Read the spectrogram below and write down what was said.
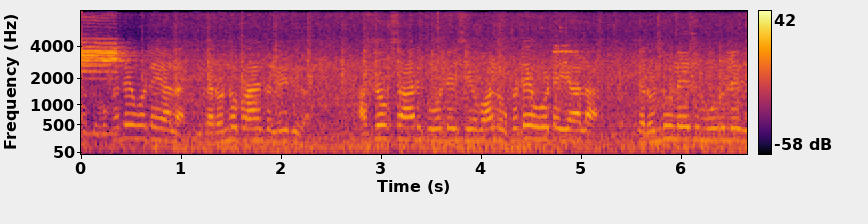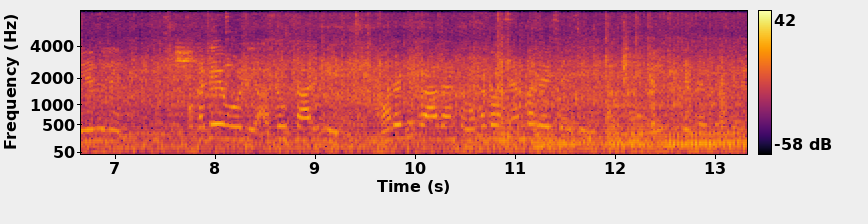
ఓటు ఒకటే ఓటేయాలా? ఇక రెండో ప్రాధాన్యత లేదు ఇక. అశోక్ సార్కి ఓటేసే వాళ్ళు ఒకటే ఓటేయాలా? ఇక రెండు లేదు మూడు లేదు ఏది లేదు. ఒకటే ఓటు అశోక్ సార్కి మొదటి ప్రాధాన్యత ఒకటో నెంబర్ వేసేసి గెలిపించే ప్రయత్నం చేయండి.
